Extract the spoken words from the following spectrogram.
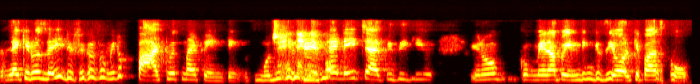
like it was very difficult for me to part with my paintings. मुझे नहीं मैं नहीं चाहती थी कि you know मेरा painting किसी और के पास हो.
